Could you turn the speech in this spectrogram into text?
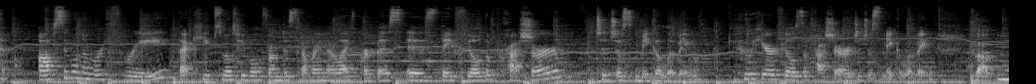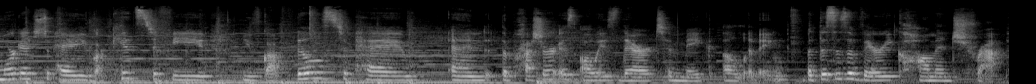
Obstacle number three that keeps most people from discovering their life purpose is they feel the pressure to just make a living. Who here feels the pressure to just make a living? You've got mortgage to pay, you've got kids to feed, you've got bills to pay, and the pressure is always there to make a living. But this is a very common trap.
